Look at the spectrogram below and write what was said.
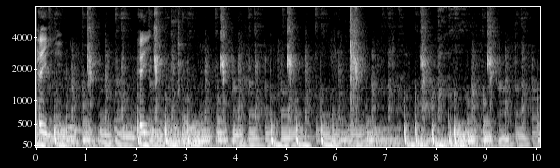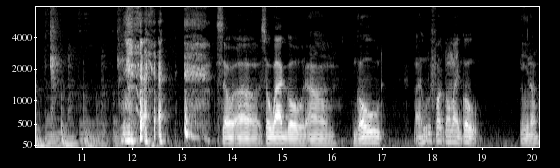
Hey. Hey. so uh so why gold? Um gold like who the fuck don't like gold? You know?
